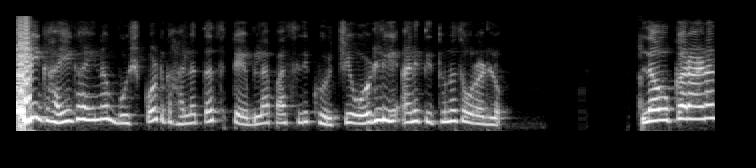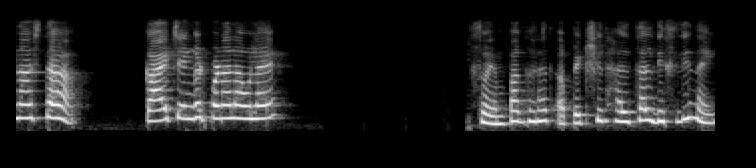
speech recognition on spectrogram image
मी घाईघाईनं बुशकोट घालतच टेबलापासली खुर्ची ओढली आणि तिथूनच ओरडलो. लवकर आणा नाश्ता. काय चेंगटपणा लावलाय? स्वयंपाकघरात अपेक्षित हालचाल दिसली नाही.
